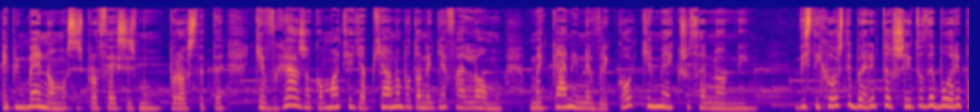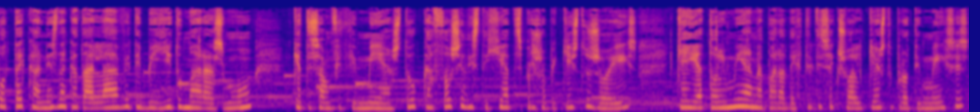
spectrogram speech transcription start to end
Επιμένω όμως στις προθέσεις μου, πρόσθεται, και βγάζω κομμάτια για πιάνω από τον εγκέφαλό μου. Με κάνει νευρικό και με εξουθενώνει. Δυστυχώς στην περίπτωσή του δεν μπορεί ποτέ κανείς να καταλάβει την πηγή του μαρασμού και της αμφιθυμίας του καθώς η δυστυχία της προσωπικής του ζωής και η ατολμία να παραδεχτεί τις σεξουαλικές του προτιμήσεις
